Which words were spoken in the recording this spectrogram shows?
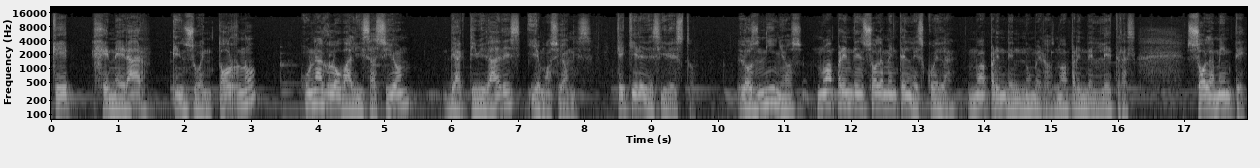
que generar en su entorno una globalización de actividades y emociones. ¿Qué quiere decir esto? Los niños no aprenden solamente en la escuela, no aprenden números, no aprenden letras, solamente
